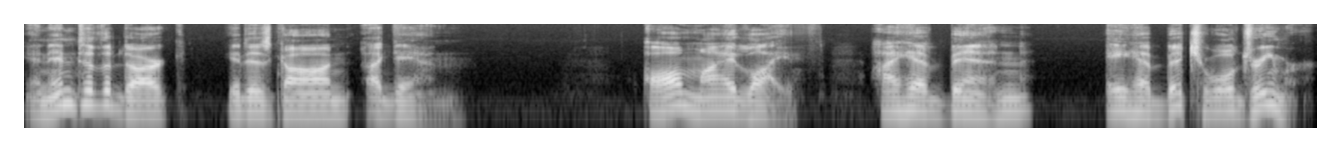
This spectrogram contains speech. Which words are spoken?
and into the dark it is gone again. All my life, I have been a habitual dreamer.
